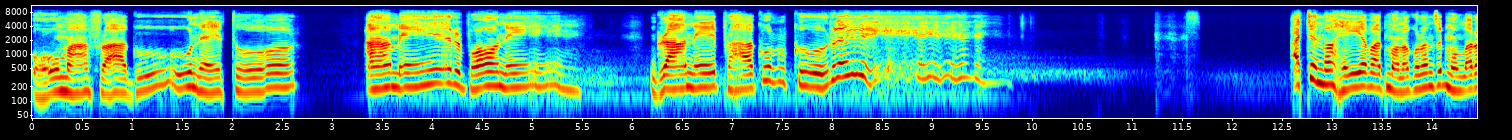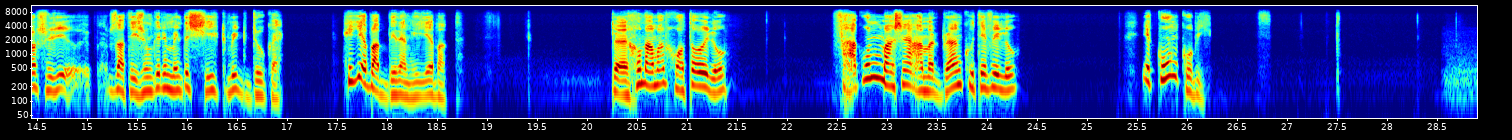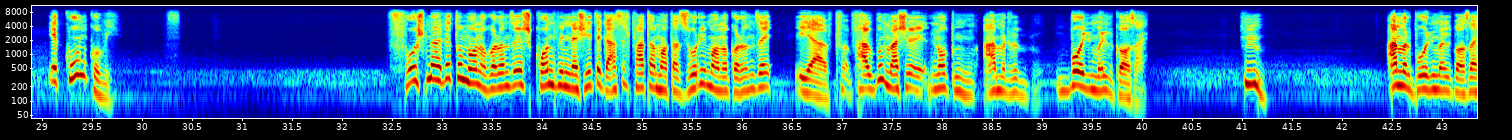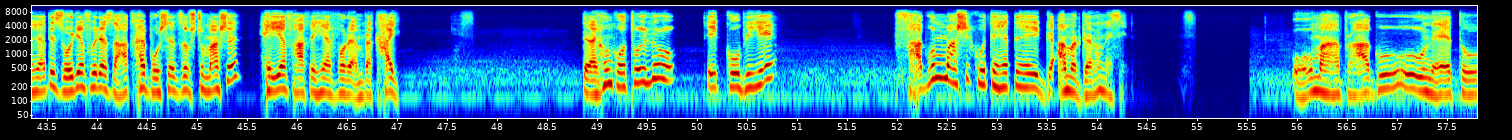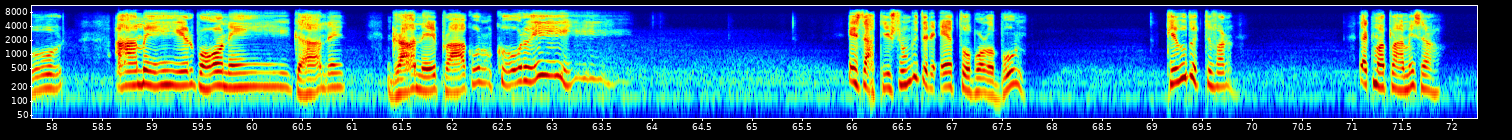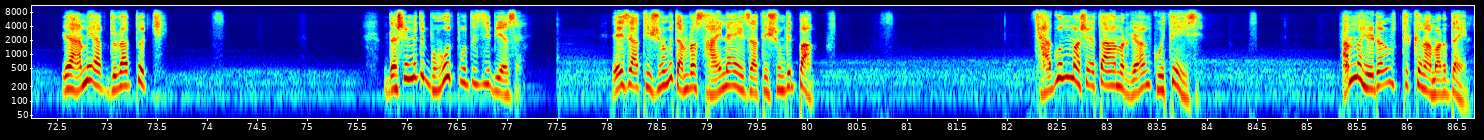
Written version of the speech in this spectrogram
ও মা ফাগুনে তোর আমের বনে, গ্রানে প্রাগুল করে আচ্ছা না, হেই আবাদ, মনে করেন যে মোল্লারও জাতিসংঘের মধ্যে শিখ মিক ঢুকে। হেই আবাদ, দিলাম, হেই আবাদ। তো এখন আমার কথা হইল, ফাগুন মাসে আমার গ্রান কুতে ফেল এ কোন কবি? এ কোন কবি? ফুস মাঘে তো মনে করেন যে কোন বিন্যাসীতে গাছের পাতা মাথা জোরি মনে করেন যে ইয়া ফাল্গুন মাসে নতুন আমার বইল মিল গজায় হুম আমার বইল মিল গজায় হাতে জড়িয়া ফিরে যা খাই বসে জ্যৈষ্ঠ মাসে হেয়া ফাঁকে হেয়ার পরে আমরা খাই এখন কত হইল এই কবিয়ে ফাগুন মাসে কোতে হেতে এই আমার গান আছে ও মা ফাগুনে তোর আমের বনে গানে গ্রানে প্রাগুল করে এই জাতীয় সঙ্গীতের এত বড় ভুল কেউ দেখতে পারেন একমাত্র আমি এ আমি আব্দুল্লাহ ধরছি দেশের মধ্যে বহুত প্রতিজীবী আছে এই জাতীয় সংগীত আমরা চাই না এই জাতীয় সংগীত পাব ফাগুন মাসে তা আমার গ্রাম কইতে এসে আমরা হেডার থেকে আমার দেয়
